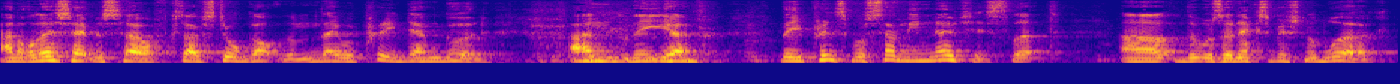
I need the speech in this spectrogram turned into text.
And although I say it myself, because I've still got them, they were pretty damn good. And the, uh, the principal suddenly noticed that uh, there was an exhibition of work.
